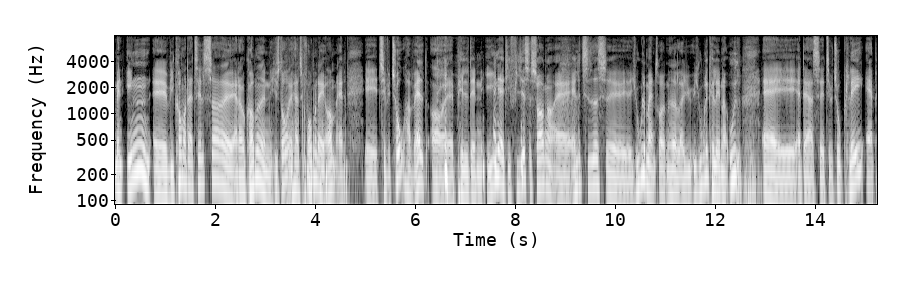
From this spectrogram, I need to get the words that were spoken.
Men inden øh, vi kommer dertil, så øh, er der jo kommet en historie her til formiddag om, at øh, TV2 har valgt at øh, pille den ene af de fire sæsoner af alle tiders øh, julemand, tror jeg den hedder, eller julekalender ud af, øh, af deres øh, TV2 Play app.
